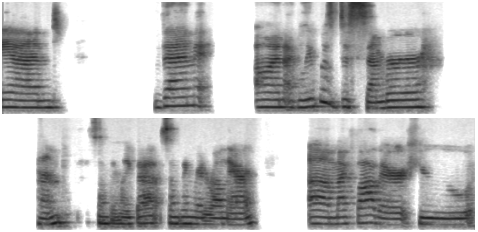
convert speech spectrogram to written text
And then on, I believe it was December 10th, something like that, something right around there. Um, my father, who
